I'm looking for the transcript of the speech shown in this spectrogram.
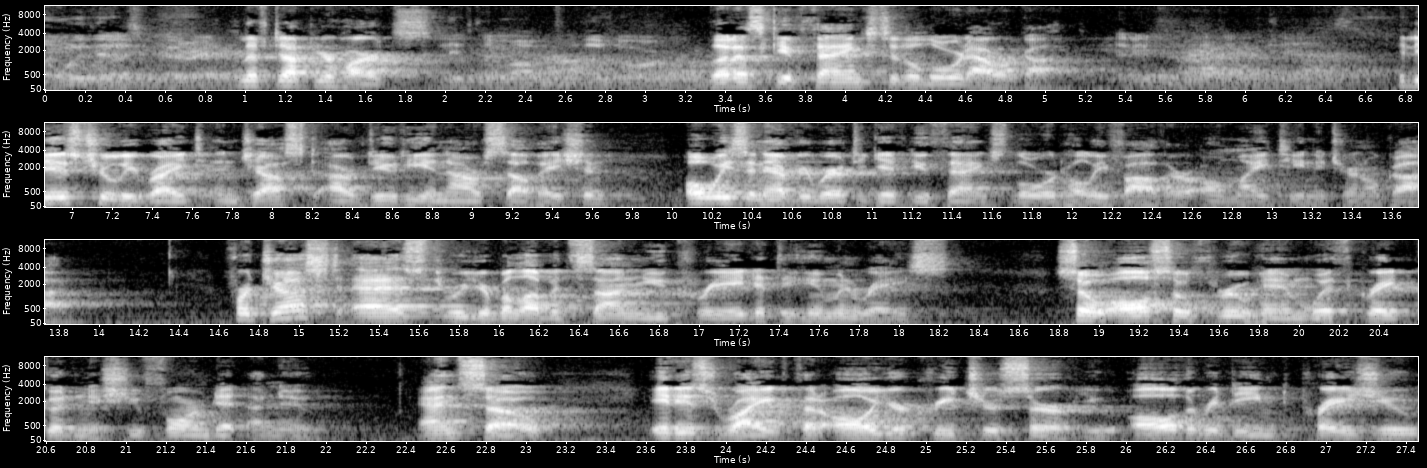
And with your spirit, Lift up your hearts. up to the Lord. Let us give thanks to the Lord our God. It is truly right and just, our duty and our salvation, always and everywhere to give you thanks, Lord, Holy Father, Almighty and eternal God. For just as through your beloved Son you created the human race, so also through him with great goodness you formed it anew. And so it is right that all your creatures serve you, all the redeemed praise you,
